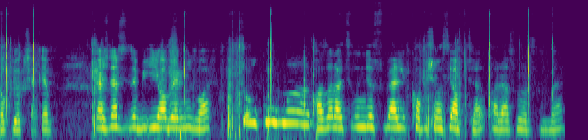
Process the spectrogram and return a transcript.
Yok yok şaka. yap- Arkadaşlar size bir iyi haberimiz var. Tokum var. Pazar açılınca Süper Lig kapışması yapacağız. Aras vs ben.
